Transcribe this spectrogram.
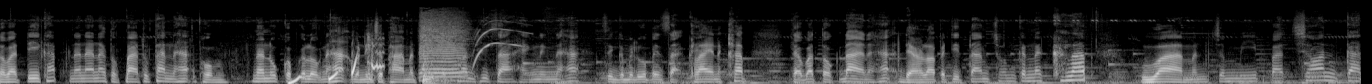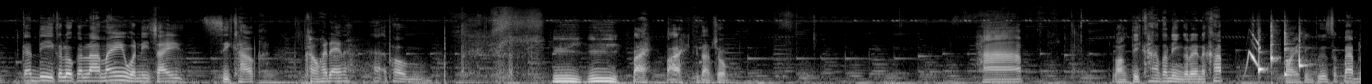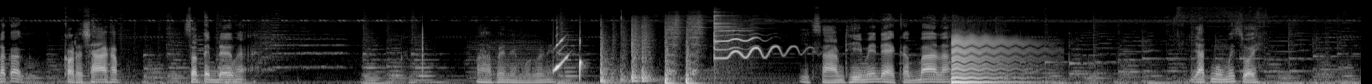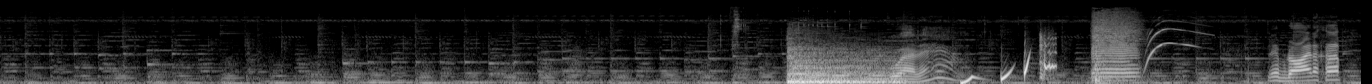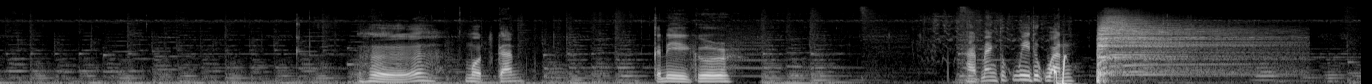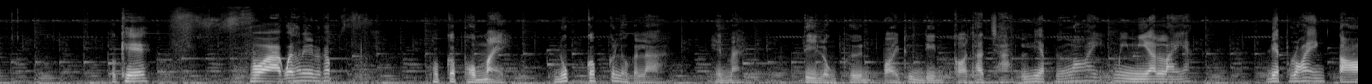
สวัสดีครับนานานักตกปลาทุกท่านนะฮะผมนานุกกบกระโหลกนะฮะวันนี้จะพามาที่กระท่อนที่สระแห่งหนึ่งนะฮะซึ่งก็ไม่รู้เป็นสระใครนะครับ แต่ว่าตกได้นะฮะเดี๋ยวเราไปติดตามชมกันนะครับ ว่ามันจะมีปลาช่อนกัดกระดีกระโหลกกระลาไหมวันนี้ใช้สีขาวขาวขาวแดงนะฮะผมไปไปติดตามชมครับลองตีข้างตะลิงกันเลยนะครับ ปล่อยถึงพื้นสักแป๊บแล้วก็กอดช้าครับ สเต็ปเดิมฮะปลาไปไหนหมดวะเนี่ย อีกสามทีไม่แดกกลับบ้านแล้ว ยัดมุมไม่สวย กลัวแล้ว เรียบร้อยนะครับ เหอหมดกัน กระดีกูหาดแม่งทุกวี่ทุกวัน โอเค ฝากไว้เท่านี้นะครับ พบกับผมใหม่ นุกกบกะโหลกกะลา เห็นไหมตีลงพื้นปล่อยถึงดินก่อทัดชาเรียบร้อยไม่มีอะไรอะเรียบร้อยเองต่อ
